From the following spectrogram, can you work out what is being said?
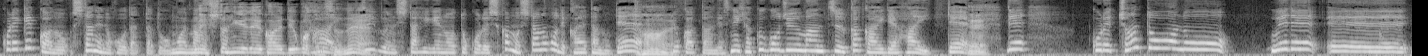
これ結構あの、下値の方だったと思います。ね、下髭で変えてよかったですよね。はい、随分下髭のところ、しかも下の方で変えたので、はい、よかったんですね。150万通貨買いで入って、ええ、で、これちゃんとあの、上で、えー、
